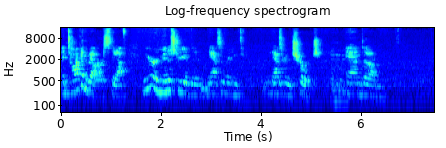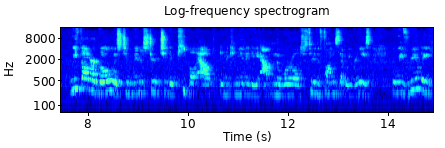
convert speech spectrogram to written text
and talking about our staff, we are a ministry of the Nazarene, Nazarene Church. Mhm. And um, we thought our goal was to minister to the people out in the community, out in the world, through the funds that we raise. But we've really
